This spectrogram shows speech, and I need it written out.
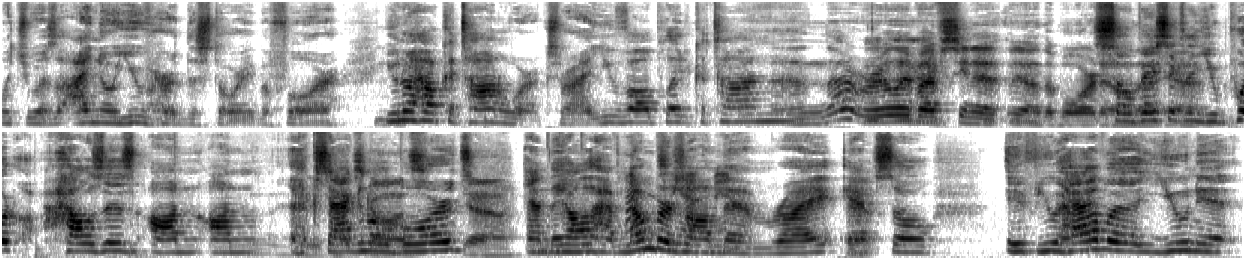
which was I know you've heard the story before. You know how Catan works, right? You've all played Catan. Uh, not really, but I've seen it, you know, the board. So all that, basically, yeah. you put houses on on hexagonal hexagons, boards, yeah. and they all have numbers on them, right? Yeah. And so, if you have a unit,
